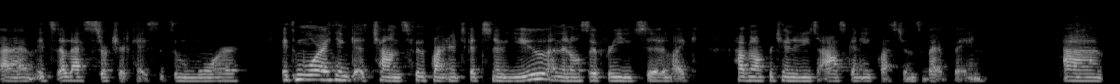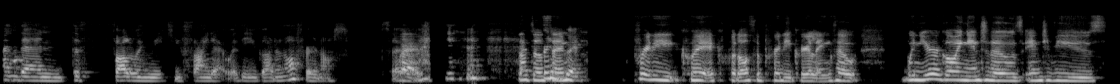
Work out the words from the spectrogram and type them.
um, it's a less structured case. It's a more, it's more, I think, a chance for the partner to get to know you and then also for you to like have an opportunity to ask any questions about Bain. Um, and then the following week, you find out whether you got an offer or not. So wow. that does sound quick. pretty quick, but also pretty grilling. So when you're going into those interviews,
